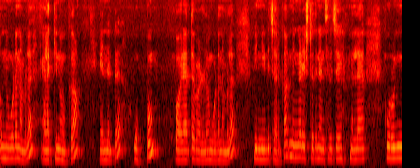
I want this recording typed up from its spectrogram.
ഒന്നുകൂടെ നമ്മൾ ഇളക്കി നോക്കുക. എന്നിട്ട് ഉപ്പും പോരാത്ത വെള്ളവും കൂടെ നമ്മൾ പിന്നീട് ചേർക്കാം. നിങ്ങളുടെ ഇഷ്ടത്തിനനുസരിച്ച് നല്ല കുറുകി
